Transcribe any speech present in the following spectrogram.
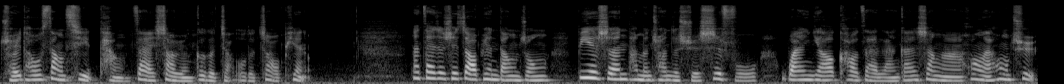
垂头丧气躺在校园各个角落的照片。那在这些照片当中，毕业生他们穿着学士服，弯腰靠在栏杆上啊，晃来晃去，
